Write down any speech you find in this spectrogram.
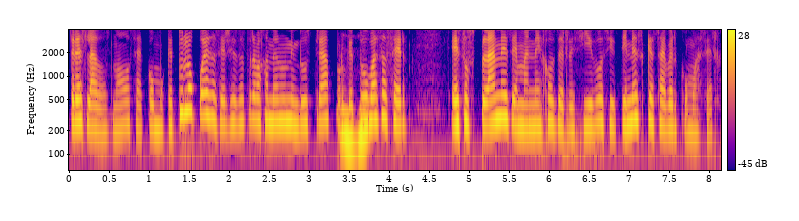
tres lados, ¿no? O sea, como que tú lo puedes hacer si estás trabajando en una industria, porque tú vas a hacer esos planes de manejos de residuos y tienes que saber cómo hacerlo.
